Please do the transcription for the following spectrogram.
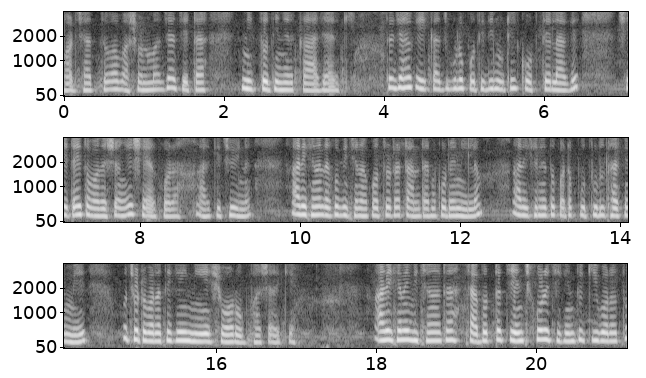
ঘর ঝাড় দেওয়া, বাসন মাজা, যেটা নিত্যদিনের কাজ আর কি। তো যাই হোক, এই কাজগুলো প্রতিদিন উঠেই করতে লাগে, সেটাই তোমাদের সঙ্গে শেয়ার করা, আর কিছুই না। আর এখানে দেখো বিছানাপত্রটা টান টান করে নিলাম। আর এখানে তো কটা পুতুল থাকে মেয়ের, ও ছোটোবেলা থেকেই নিয়ে শোয়ার অভ্যাস আর কি। আর এখানে বিছানাটা, চাদরটা চেঞ্জ করেছি, কিন্তু কি বলতো,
